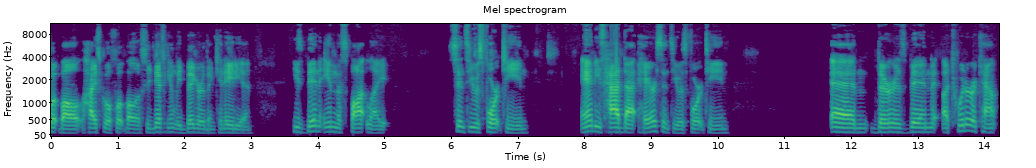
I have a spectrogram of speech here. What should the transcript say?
football, high school football is significantly bigger than Canadian. He's been in the spotlight since he was 14, and he's had that hair since he was 14. and there has been a Twitter account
